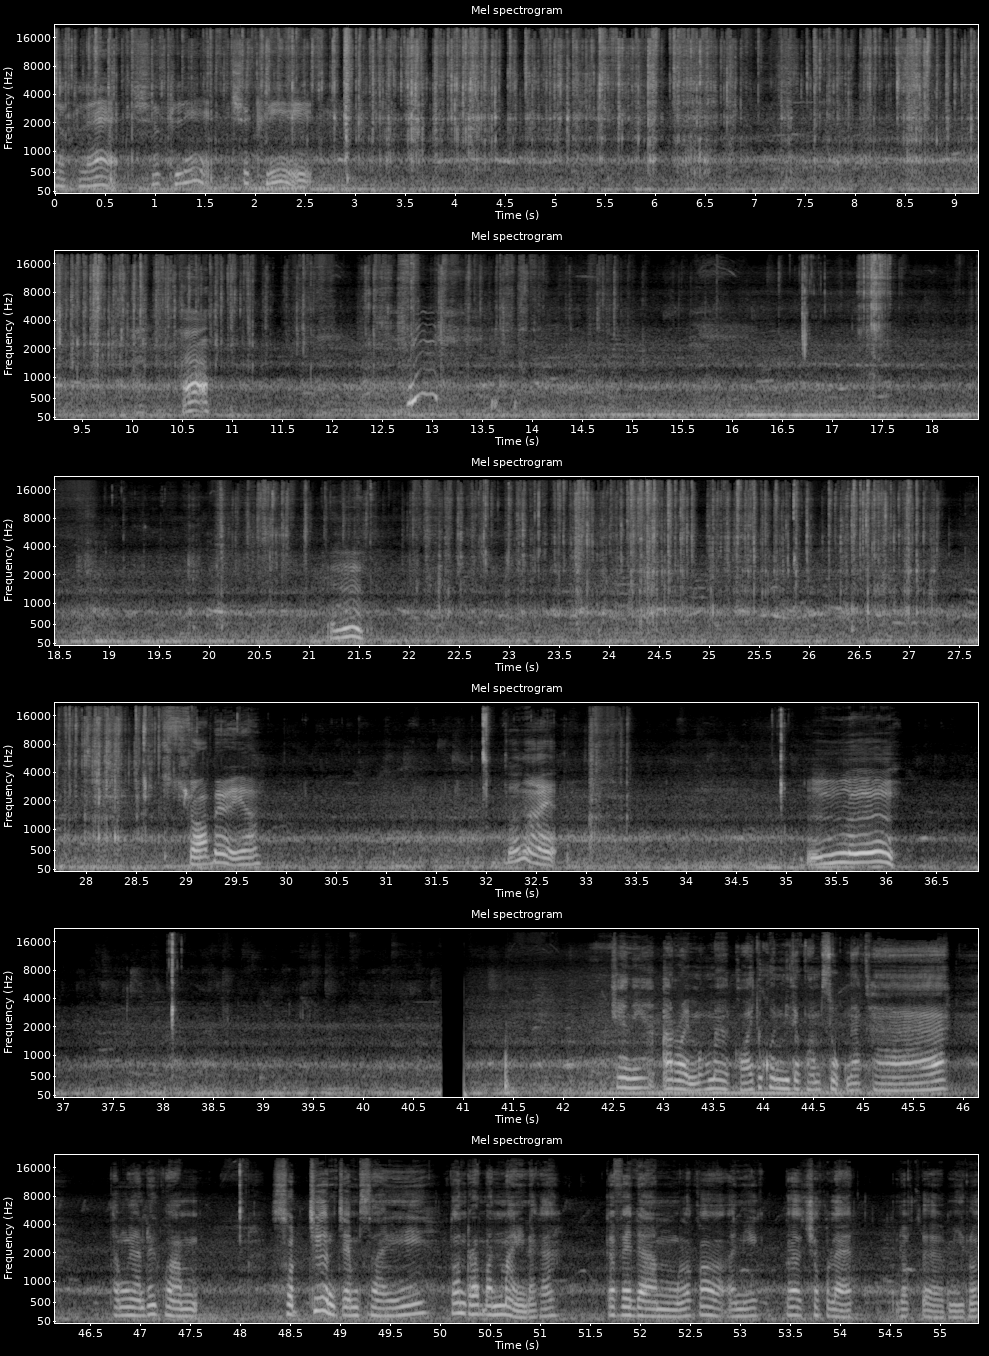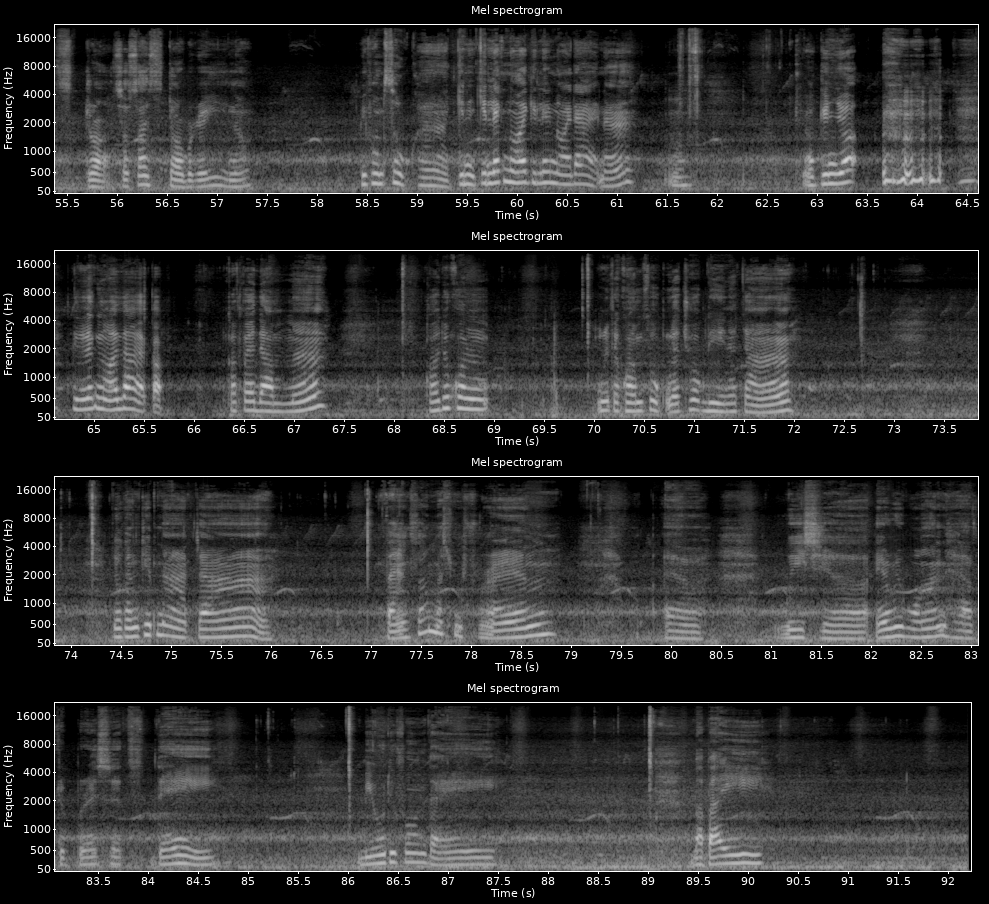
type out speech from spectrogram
chocolate chocolate chocolate เอาอื มสตรอเบอรี่อะตัวไหนอืมแค่นี้อร่อยมาก ๆ ขอให้ทุกคนมีแต่ความสุขนะคะทำงานด้วยความสดชื่นแจ่มใส ต้อนรับวันใหม่นะคะ กาแฟดำแล้วก็อันนี้ก็ช็อกโกแลตรสเอ่อมีรสสตรอสดใสสตรอเบอรี่เนาะมีความสุขค่ะ กินกินเล็กน้อย กินเล็กน้อยได้นะ อืมเรากินเยอะ กินเล็กน้อยได้กับกาแฟดำนะ ขอทุกคนมีแต่ความสุขและโชคดีนะจ๊ะ เจอกันคลิปหน้าจ้า Thanks so much my friend uh, wish uh, everyone have the blessed day beautiful day bye bye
